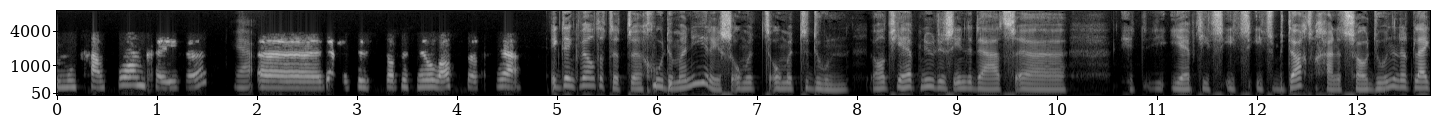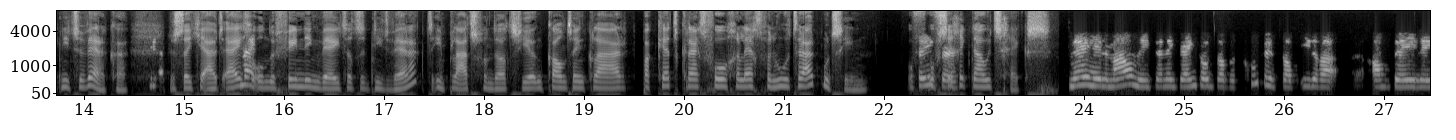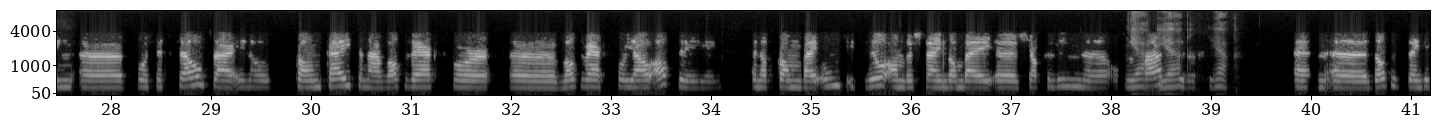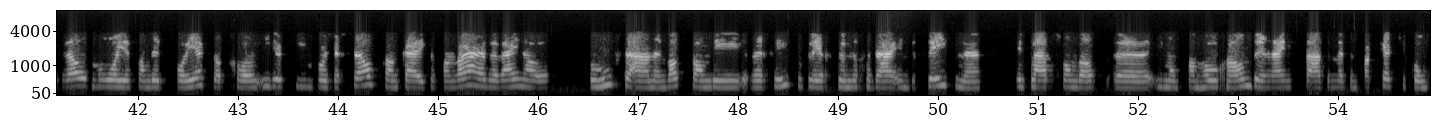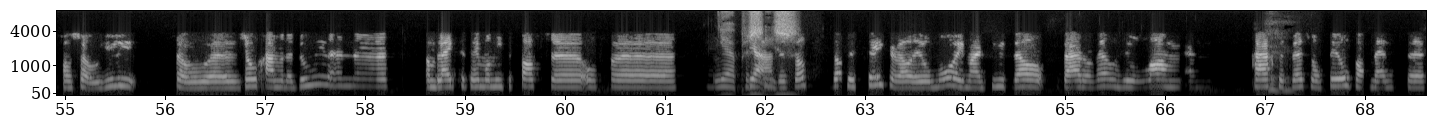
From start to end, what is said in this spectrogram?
moet gaan vormgeven. Ja. Eh, ja, dat is, dat is heel lastig, ja. Ik denk wel dat het een goede manier is om het, om het te doen. Want je hebt nu dus inderdaad. eh, het- je hebt iets, iets, iets bedacht, we gaan het zo doen en dat blijkt niet te werken. Ja. Dus dat je uit eigen Nee. ondervinding weet dat het niet werkt, in plaats van dat je een kant-en-klaar pakket krijgt voorgelegd van hoe het eruit moet zien. Of, zeg ik nou iets geks? Nee, helemaal niet. En ik denk ook dat het goed is dat iedere afdeling eh, voor zichzelf daarin ook kan kijken naar wat werkt voor, eh, wat werkt voor jouw afdeling. En dat kan bij ons iets heel anders zijn dan bij eh, Jacqueline eh, op de Ja, ja, vaatchirurgie. ja. En dat is denk ik wel het mooie van dit project. Dat gewoon ieder team voor zichzelf kan kijken van waar hebben wij nou behoefte aan en wat kan die regieverpleegkundige daarin betekenen. In plaats van dat iemand van hoge hand in Rijnstaten met een pakketje komt van zo, jullie, zo, zo gaan we het doen. En dan blijkt het helemaal niet te passen. Of, eh, Ja, precies. ja, dus dat, dat is zeker wel heel mooi, maar het duurt wel, daardoor wel heel lang en vraagt het best wel veel van mensen.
